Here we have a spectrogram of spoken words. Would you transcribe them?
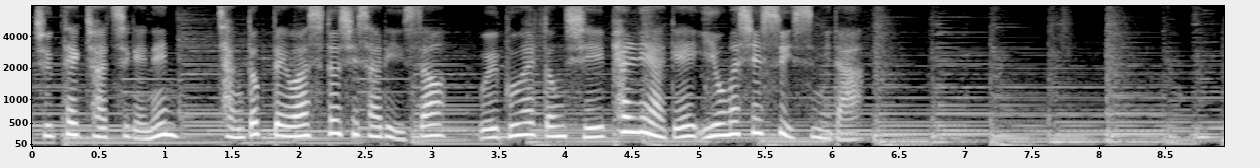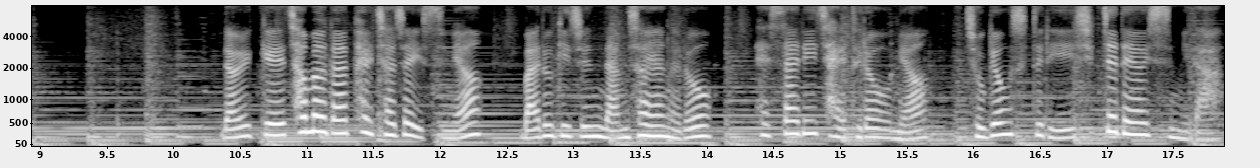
주택 좌측에는 장독대와 수도시설이 있어 외부 활동 시 편리하게 이용하실 수 있습니다. 넓게 처마가 펼쳐져 있으며 마루 기준 남서향으로 햇살이 잘 들어오며 조경수들이 식재되어 있습니다.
